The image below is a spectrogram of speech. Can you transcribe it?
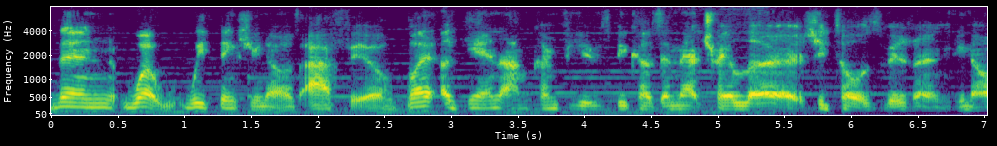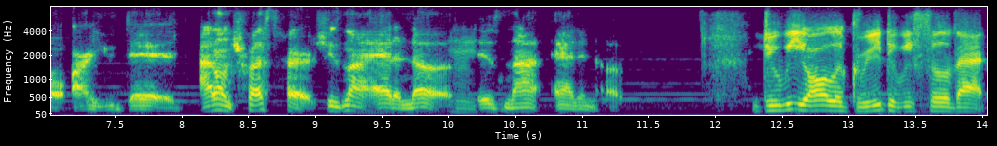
than what we think she knows, I feel. But again, I'm confused because in that trailer, she tells Vision, you know, are you dead? I don't trust her. She's not adding up. Mm. It's not adding up. Do we all agree? Do we feel that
